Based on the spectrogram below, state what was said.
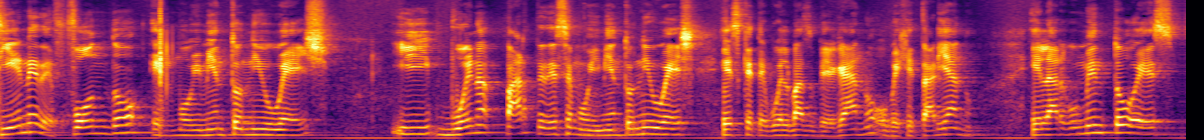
tiene de fondo el movimiento New Age. Y buena parte de ese movimiento New Age es que te vuelvas vegano o vegetariano. El argumento es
